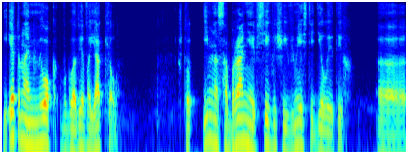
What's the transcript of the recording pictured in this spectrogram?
И это намек в главе Ваякел, что именно собрание всех вещей вместе делает их э,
